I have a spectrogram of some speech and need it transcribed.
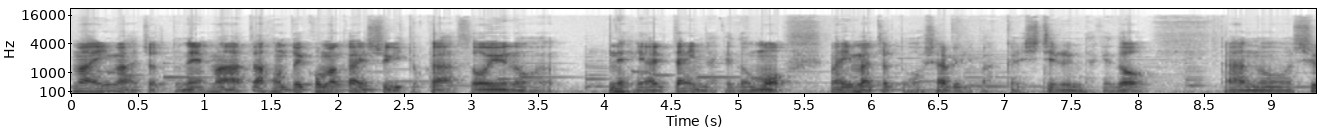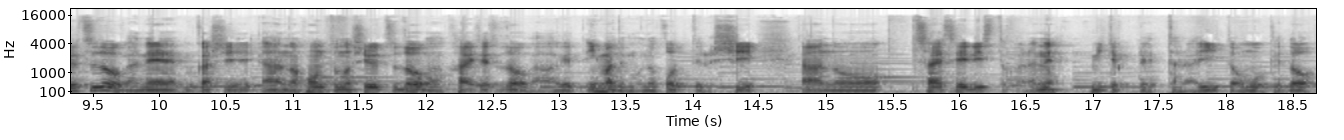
まあ、今はちょっとね、まあ、あとは本当に細かい主義とか、そういうのをね、やりたいんだけども、まあ、今はちょっとおしゃべりばっかりしてるんだけど、あの、手術動画ね、昔、あの、本当の手術動画の解説動画上げて、今でも残ってるし、あの、再生リストからね、見てくれたらいいと思うけど、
